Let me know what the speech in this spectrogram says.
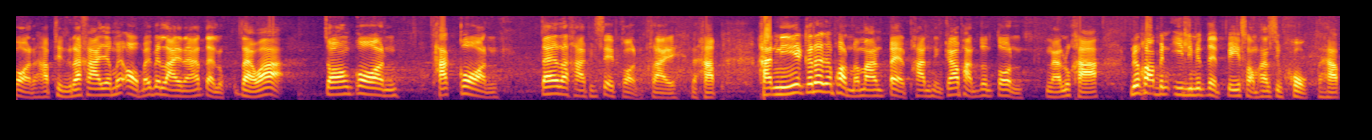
ก่อนนะครับ ถึงราคายังไม่ออกไม่เป็นไรนะ แต่แต่ว่า จองก่อนทักก่อนได้ราคาพิเศษก่อนใครนะครับคันนี้ก็น่าจะผ่อนประมาณ 8,000 ถึง 9,000 ต้นๆนะลูกค้า ด้วยความเป็น e limited ปี 2016 นะครับ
